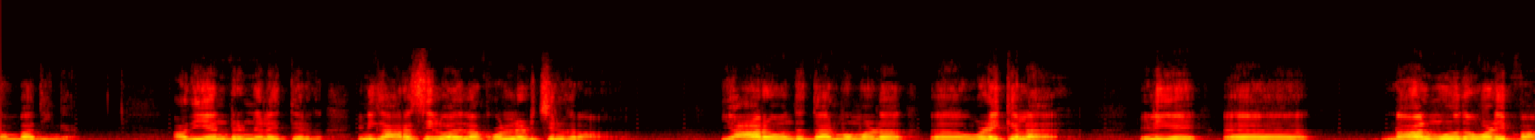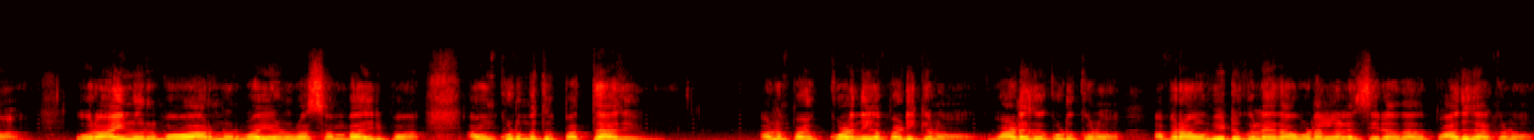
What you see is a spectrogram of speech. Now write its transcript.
சம்பாதிங்க. அது என்று நிலைத்திருக்கும் இன்றைக்கி அரசியல்வாதிலாம் கொள்ளடிச்சிருக்கிறான். யாரும் வந்து தர்மமான உழைக்கலை. இன்றைக்கி நாள் முழுதும் உழைப்பான். ஒரு ஐநூறுரூபாவோ அறநூறுபா எழுநூறுபா சம்பாதிப்பான். அவன் குடும்பத்துக்கு பத்தாது. அவனை ப குழந்தைங்க படிக்கணும் வாடகை கொடுக்கணும். அப்புறம் அவன் வீட்டுக்குள்ளே ஏதாவது உடல்நிலை சரியாக அதை பாதுகாக்கணும்.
